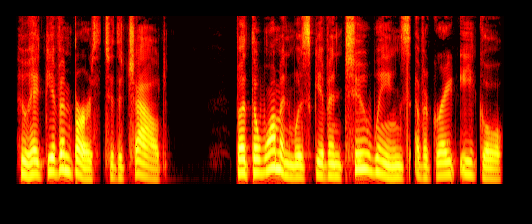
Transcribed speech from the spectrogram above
who had given birth to the child. But the woman was given two wings of a great eagle.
